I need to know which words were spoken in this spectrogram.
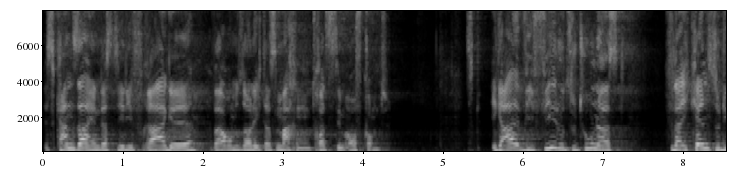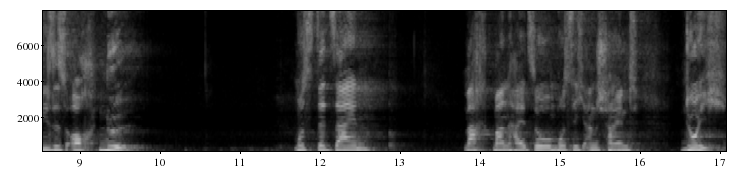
Es kann sein, dass dir die Frage, warum soll ich das machen, trotzdem aufkommt. Egal wie viel du zu tun hast, vielleicht kennst du dieses Och nö. Muss das sein? Macht man halt so, muss sich anscheinend durch.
